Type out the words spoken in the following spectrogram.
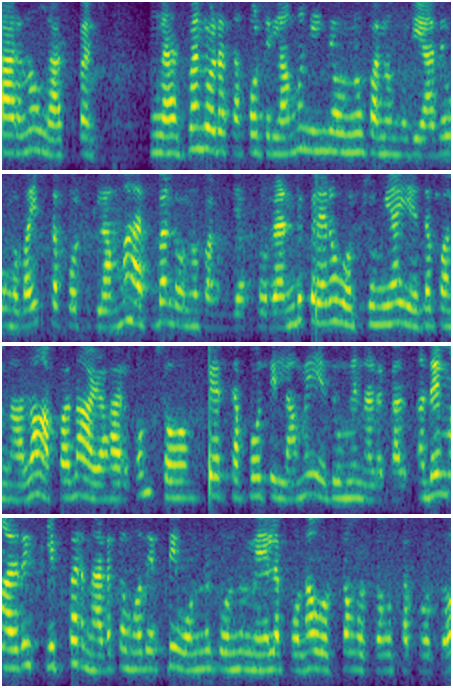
காரணம் உங்கள் ஹஸ்பண்ட் உங்கள் ஹஸ்பண்டோட சப்போர்ட் இல்லாமல் நீங்கள் ஒன்றும் பண்ண முடியாது. உங்கள் ஒய்ஃப் சப்போர்ட் இல்லாமல் ஹஸ்பண்ட் ஒன்றும் பண்ண முடியாது. ஸோ ரெண்டு பேரும் ஒற்றுமையாக எதை பண்ணாலும் அப்போ தான் அழகாக இருக்கும் ஸோ பேர் சப்போர்ட் இல்லாமல் எதுவுமே நடக்காது. அதே மாதிரி ஸ்லிப்பர் நடக்கும் போது எப்படி ஒன்றுக்கு ஒன்று மேலே போனால் ஒருத்தவங்க ஒருத்தவங்க சப்போர்ட்டோ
